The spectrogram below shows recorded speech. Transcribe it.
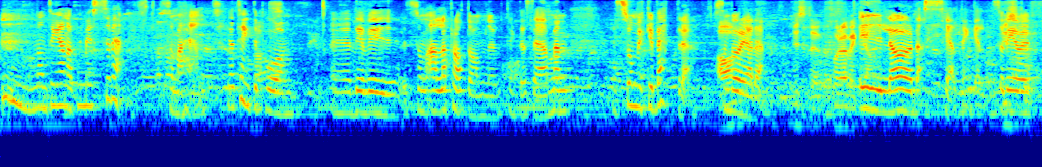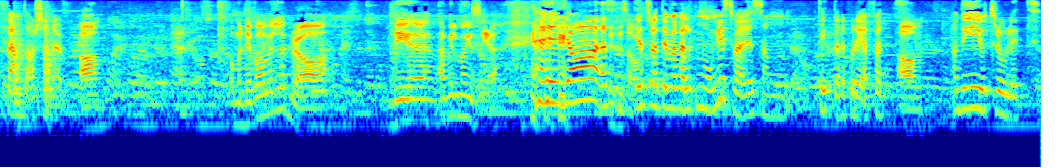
någonting annat mer svenskt som har hänt. Jag tänkte på eh, det vi, som alla pratar om nu, tänkte jag säga, men Så mycket bättre som Ja. började Just det, förra veckan. i lördags helt enkelt. Så det Just är det. fem dagar sedan nu. Ja. ja. Men det var väl bra. Det här vill man ju se. ja, alltså, så. jag tror att det var väldigt många i Sverige som tittade på det för att Ja, ja, det är ju otroligt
